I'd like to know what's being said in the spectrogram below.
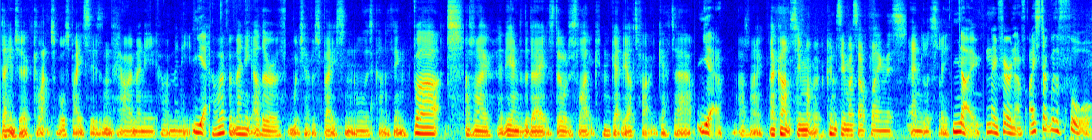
danger collapsible spaces, and however many, however many, Yeah. however many other of whichever space, and all this kind of thing. But I don't know. At the end of the day, it's still just like get the artifact, get out. Yeah. I don't know. I can't see. My, couldn't see myself playing this endlessly. No, no, fair enough. I stuck with a four.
